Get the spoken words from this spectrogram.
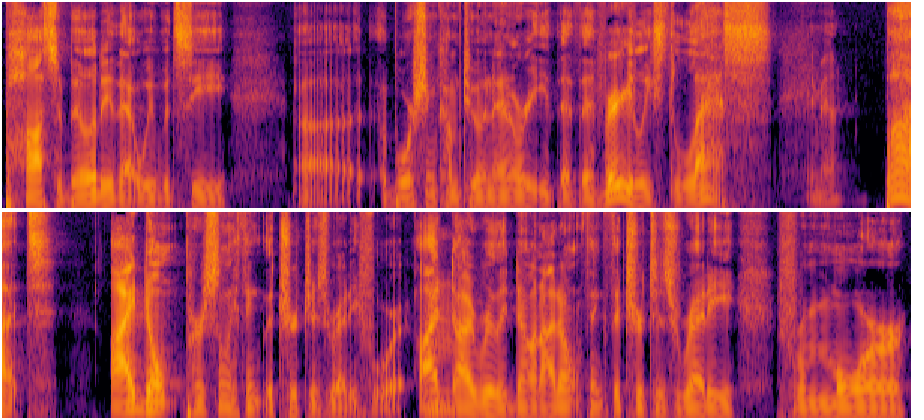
possibility that we would see uh, abortion come to an end or at the very least less. Amen. but I don't personally think the church is ready for it. I, mm. I really don't. I don't think the church is ready for more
